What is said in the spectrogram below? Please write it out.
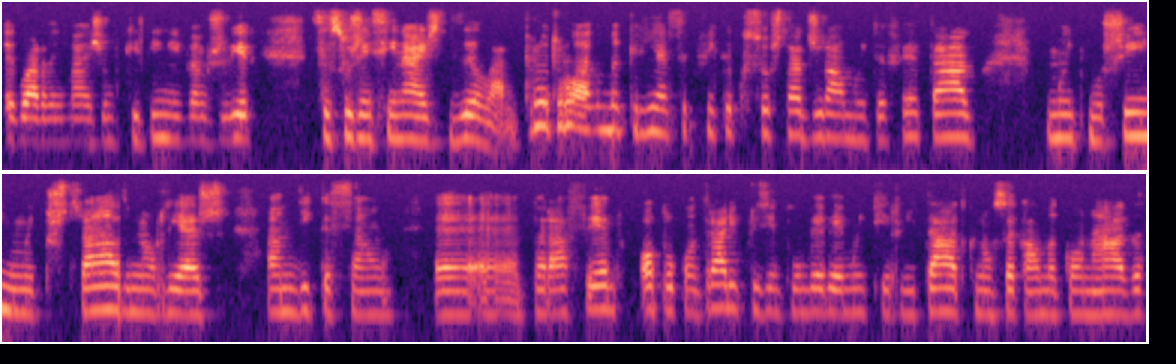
aguardem mais um bocadinho e vamos ver se surgem sinais de alarme. Por outro lado, uma criança que fica com o seu estado geral muito afetado, muito mochinho, muito prostrado, não reage à medicação Uh, para a febre, ou pelo contrário, por exemplo, um bebê muito irritado, que não se acalma com nada,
